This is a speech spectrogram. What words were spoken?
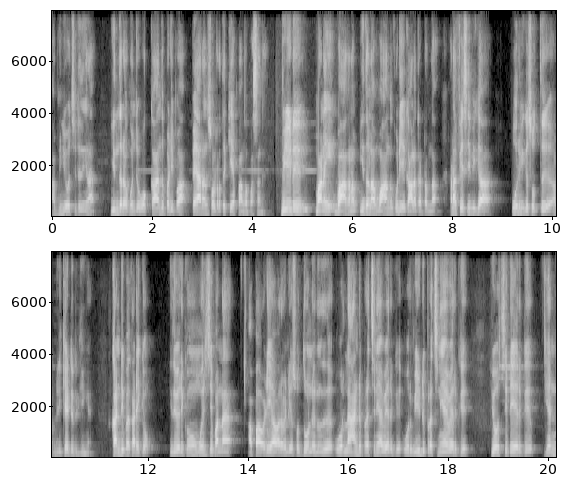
அப்படின்னு யோசிச்சுட்டு இருந்தீங்கன்னா இந்த தடவை கொஞ்சம் உட்காந்து படிப்பான். பேரண்ட்ஸ் சொல்கிறத கேட்பாங்க பசங்க. வீடு மனை வாகனம் இதெல்லாம் வாங்கக்கூடிய காலகட்டம் தான். ஆனால் ஸ்பெசிஃபிக்காக பூர்வீக சொத்து அப்படின்னு கேட்டுருக்கீங்க. கண்டிப்பாக கிடைக்கும். இது வரைக்கும் முயற்சி பண்ண அப்பா வழியாக வர வேண்டிய சொத்து ஒன்று இருந்தது. ஒரு லேண்டு பிரச்சனையாகவே இருக்குது ஒரு வீடு பிரச்சனையாகவே இருக்குது யோசிச்சுட்டே இருக்குது என்ன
